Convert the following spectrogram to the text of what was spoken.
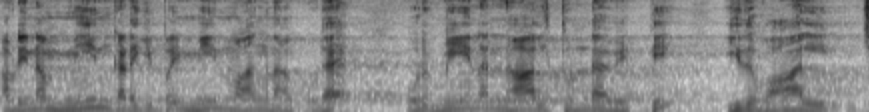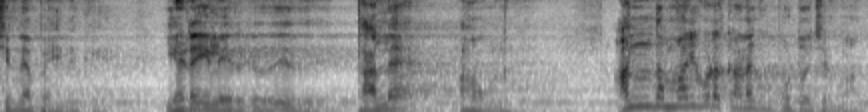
அப்படின்னா மீன் கடைக்கு போய் மீன் வாங்கினா கூட ஒரு மீனை நாலு துண்டாக வெட்டி இது வால் சின்ன பையனுக்கு. இடையில இருக்கிறது இது தலை அவங்களுக்கு. அந்த மாதிரி கூட கணக்கு போட்டு வச்சிருப்பாங்க.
